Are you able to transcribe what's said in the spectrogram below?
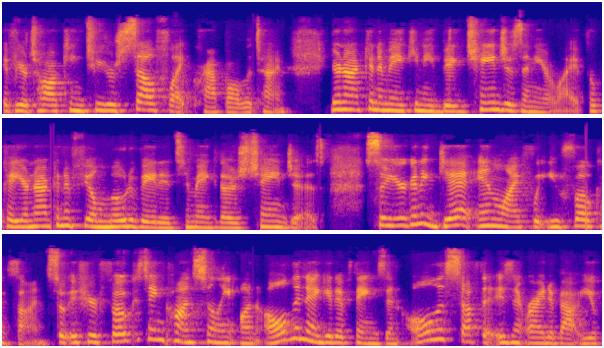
If you're talking to yourself like crap all the time, you're not going to make any big changes in your life. Okay. You're not going to feel motivated to make those changes. So you're going to get in life what you focus on. So if you're focusing constantly on all the negative things and all the stuff that isn't right about you,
